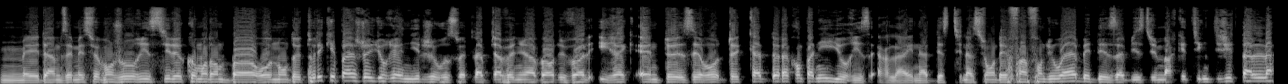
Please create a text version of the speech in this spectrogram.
Mesdames et messieurs, bonjour, ici le commandant de bord. Au nom de tout l'équipage de Yuri Anil, je vous souhaite la bienvenue à bord du vol YN2024 de la compagnie Yuri's Airline à destination des fins fonds du web et des abysses du marketing digital.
